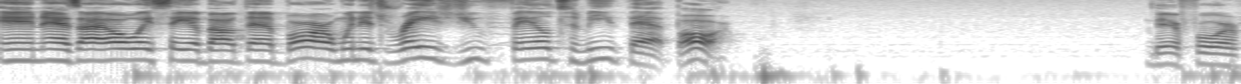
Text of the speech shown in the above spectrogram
And as I always say about that bar, when it's raised, you fail to meet that bar. Therefore,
